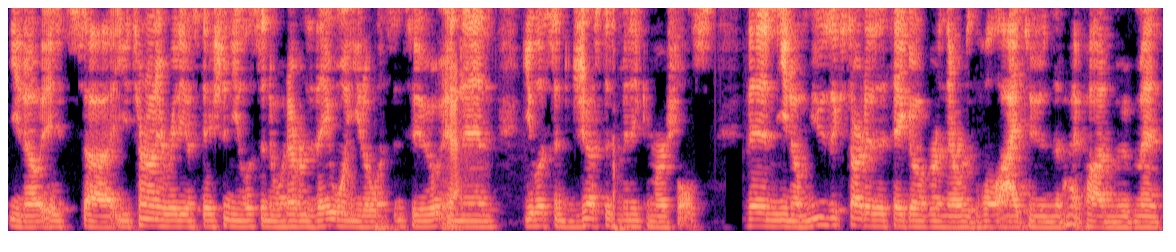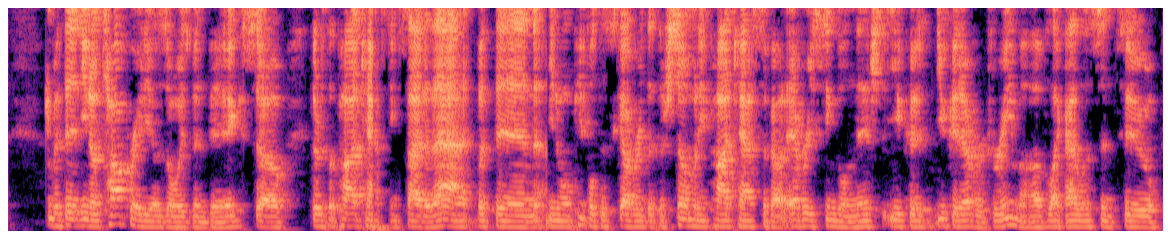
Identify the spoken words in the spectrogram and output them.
you know, it's uh, you turn on your radio station, you listen to whatever they want you to listen to, and yes. then you listen to just as many commercials. Then you know, music started to take over, and there was the whole iTunes and iPod movement. But then, you know, talk radio has always been big. So there's the podcasting side of that. But then, you know, when people discovered that there's so many podcasts about every single niche that you could you could ever dream of, like I listened to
